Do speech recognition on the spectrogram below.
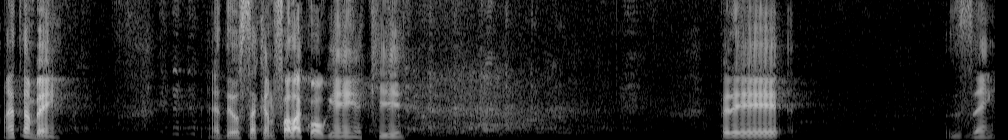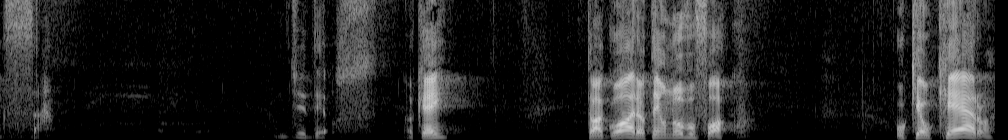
Mas também, é Deus está querendo falar com alguém aqui. Presença de Deus. Ok? Então agora eu tenho um novo foco. O que eu quero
